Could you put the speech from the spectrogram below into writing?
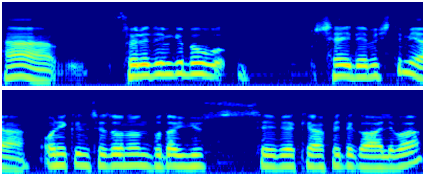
Ha, söylediğim gibi şey demiştim ya 12. sezonun bu da 100 seviye kıyafeti galiba.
